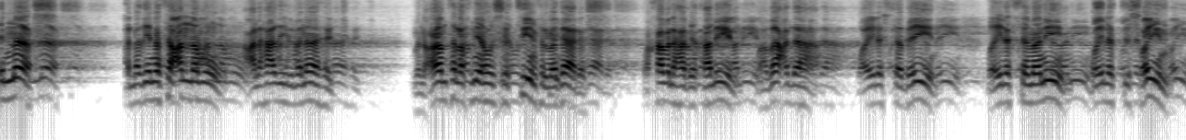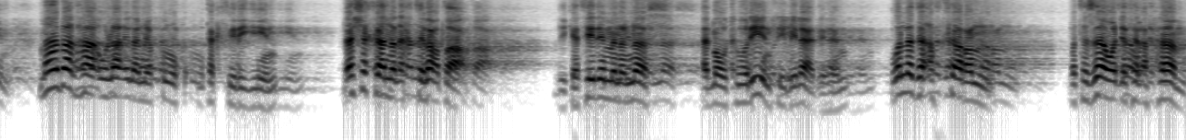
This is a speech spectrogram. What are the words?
الناس الذين تعلموا على هذه المناهج من عام 360 في المدارس وقبلها بقليل وبعدها وإلى السبعين وإلى الثمانين وإلى التسعين. ما بال هؤلاء لم يكونوا تكفيريين؟ لا شك أن الاختلاط بكثير من الناس الموتورين في بلادهم ولد أفكارا وتزاوجت الأفهام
